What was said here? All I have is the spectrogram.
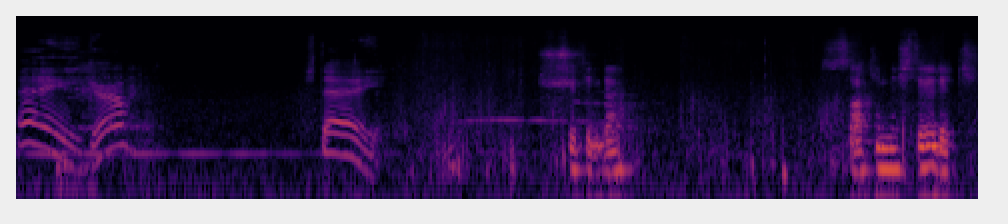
Hey, girl. Stay. Şu şekilde sakinleştirerek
